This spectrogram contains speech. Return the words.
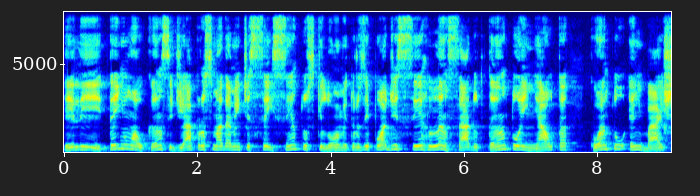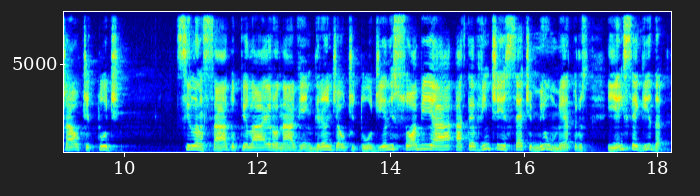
Ele tem um alcance de aproximadamente 600 quilômetros e pode ser lançado tanto em alta quanto em baixa altitude. Se lançado pela aeronave em grande altitude, ele sobe a até 27 mil metros e, em seguida,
